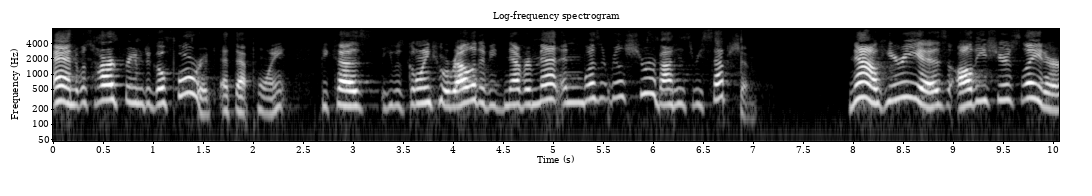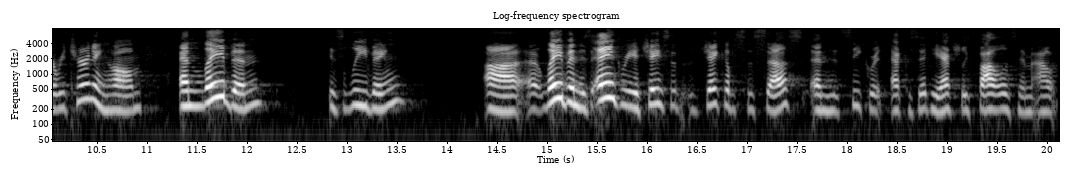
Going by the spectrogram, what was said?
And it was hard for him to go forward at that point because he was going to a relative he'd never met and wasn't real sure about his reception. Now, here he is, all these years later, returning home, and Laban is leaving. Uh, Laban is angry at Jacob's success and his secret exit. He actually follows him out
